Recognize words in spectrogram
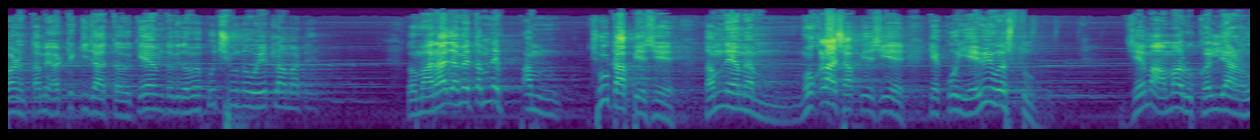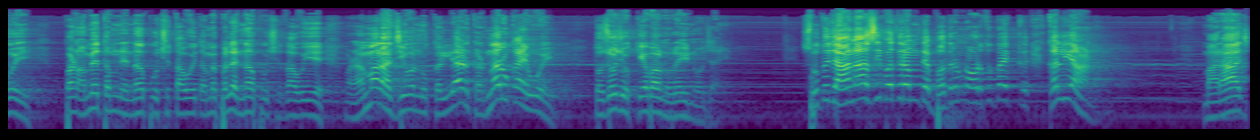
પણ તમે અટકી જતા હોય. કેમ? તો કીધું, અમે પૂછ્યું ન હોય એટલા માટે. તો મહારાજ, અમે તમને આમ છૂટ આપીએ છીએ. તમને અમે મોકળાશ આપીએ છીએ કે કોઈ એવી વસ્તુ જેમાં અમારું કલ્યાણ હોય, પણ અમે તમને ન પૂછતા હોય તો અમે ભલે ન પૂછતા હોઈએ, પણ અમારા જીવનનું કલ્યાણ કરનારું કાંઈ હોય, તો જોજો કહેવાનું રહી ન જાય. શું તો જાનાસી ભદ્રમ તે, ભદ્રમનો અર્થ થાય કલ્યાણ. મહારાજ,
